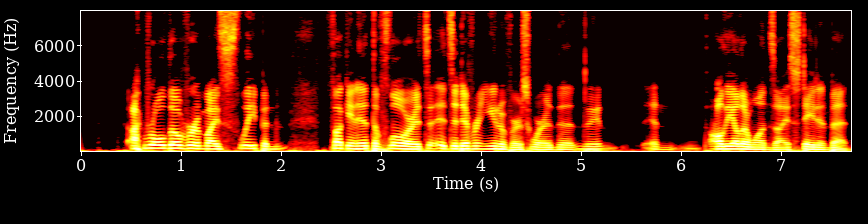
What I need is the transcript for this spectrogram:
I rolled over in my sleep and fucking hit the floor, it's it's a different universe where the the and all the other ones I stayed in bed.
